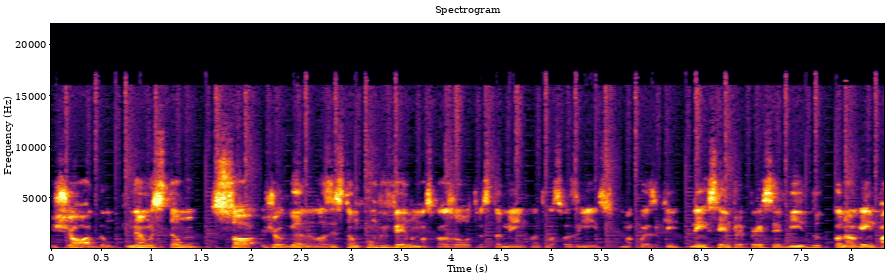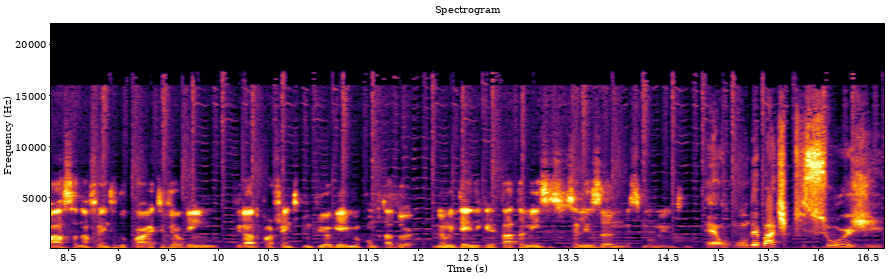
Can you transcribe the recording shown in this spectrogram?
jogam não estão só jogando, elas estão convivendo umas com as outras também enquanto elas fazem isso. Uma coisa que nem sempre é percebido quando alguém passa na frente do quarto e vê alguém virado para frente de um videogame ou computador. Não entende que ele está também se socializando nesse momento. Né? É um, um, debate que surge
